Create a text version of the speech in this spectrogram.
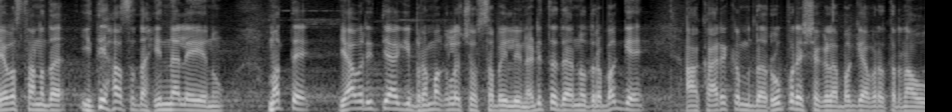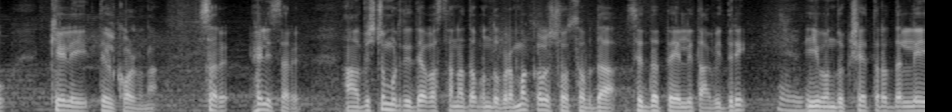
ದೇವಸ್ಥಾನದ ಇತಿಹಾಸದ ಹಿನ್ನೆಲೆ ಏನು ಮತ್ತು ಯಾವ ರೀತಿಯಾಗಿ ಬ್ರಹ್ಮಕಲಶೋತ್ಸವ ಇಲ್ಲಿ ನಡೀತದೆ ಅನ್ನೋದ್ರ ಬಗ್ಗೆ ಆ ಕಾರ್ಯಕ್ರಮದ ರೂಪುರೇಷೆಗಳ ಬಗ್ಗೆ ಅವರ ಹತ್ರ ನಾವು ಕೇಳಿ ತಿಳ್ಕೊಳ್ಳೋಣ. ಸರ್ ಹೇಳಿ ಸರ್ ಆ ವಿಷ್ಣುಮೂರ್ತಿ ದೇವಸ್ಥಾನದ ಒಂದು ಬ್ರಹ್ಮಕಲಶೋತ್ಸವದ ಸಿದ್ಧತೆಯಲ್ಲಿ ತಾವಿದ್ರಿ. ಈ ಒಂದು ಕ್ಷೇತ್ರದಲ್ಲಿ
